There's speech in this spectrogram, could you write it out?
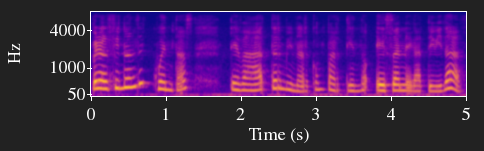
pero al final de cuentas te va a terminar compartiendo esa negatividad.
